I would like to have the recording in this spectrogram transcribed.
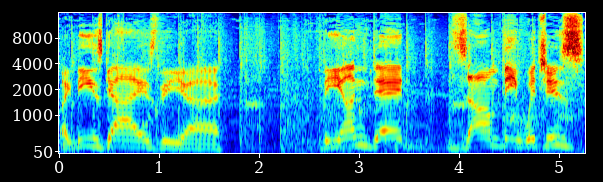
Like these guys, the, uh... The undead zombie witches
